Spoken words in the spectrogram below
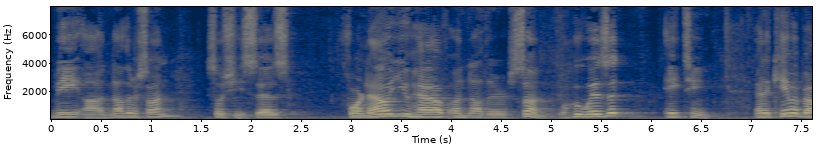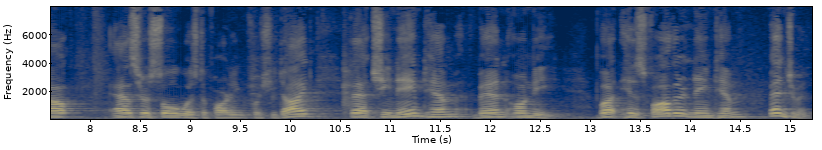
me another son. So she says, For now you have another son. Well, who is it? 18. And it came about as her soul was departing, for she died, that she named him Ben Oni. But his father named him Benjamin.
